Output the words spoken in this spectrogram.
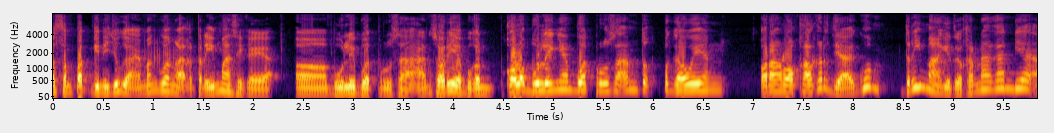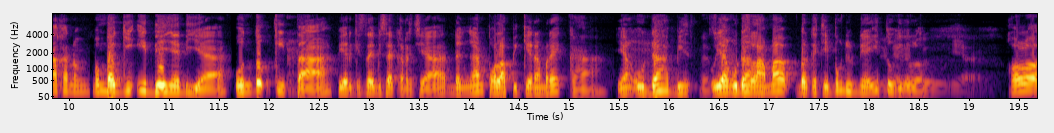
sempat gini juga. Emang gue nggak keterima sih kayak eh, bule buat perusahaan. Sorry ya bukan. Kalau bulenya buat perusahaan untuk pegawai yang orang lokal kerja, gue terima gitu karena kan dia akan membagi idenya dia untuk kita biar kita bisa kerja dengan pola pikiran mereka yang Hmm. udah bi- That's yang right. udah lama berkecimpung di dunia itu Dunia gitu loh. iya. Kalau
